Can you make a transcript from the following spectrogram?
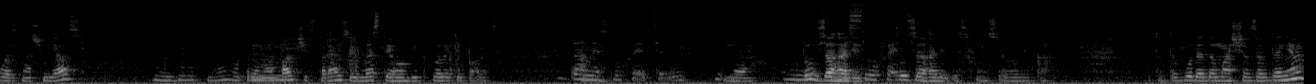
Ось наш м'яз. Угу. Да, Утримуємо Мгм. пальчик, стараємося відвести його в бік, великий палець. Та не слухається він. Да. Тут не взагалі, слухається. тут взагалі дисфункція велика. Тобто буде домашнє завдання.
